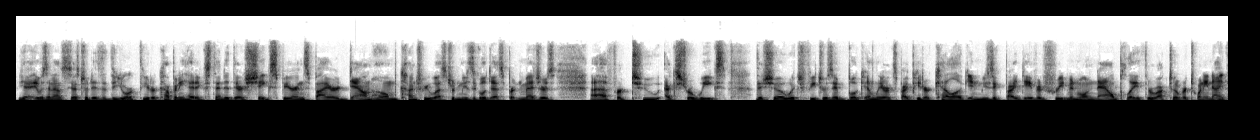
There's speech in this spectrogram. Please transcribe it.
Yeah, it was announced yesterday that the York Theatre Company had extended their Shakespeare-inspired down-home country western musical Desperate Measures uh, for two extra weeks. The show, which features a book and lyrics by Peter Kellogg and music by David Friedman, will now play through October 29th.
